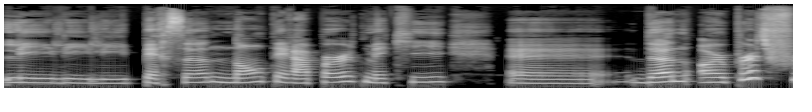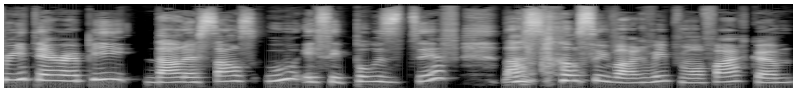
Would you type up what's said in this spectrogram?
les, les, les personnes non thérapeutes, mais qui euh, donnent un peu de free therapy dans le sens où, et c'est positif, dans le sens où ils vont arriver puis vont faire comme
